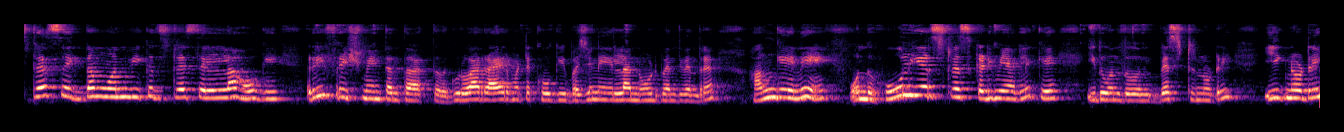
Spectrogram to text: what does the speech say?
ಸ್ಟ್ರೆಸ್ ಎಕ್ದಮ್ ಒನ್ ವೀಕದ ಸ್ಟ್ರೆಸ್ ಎಲ್ಲ ಹೋಗಿ ರಿಫ್ರೆಶ್ಮೆಂಟ್ ಅಂತ ಆಗ್ತದೆ. ಗುರುವಾರ ರಾಯರ ಮಠಕ್ಕೆ ಹೋಗಿ ಭಜನೆ ಎಲ್ಲ ನೋಡಿ ಬಂದ್ವಿ ಅಂದ್ರೆ ಹಾಗೇನೆ ಒಂದು ಹೋಲ್ ಇಯರ್ ಸ್ಟ್ರೆಸ್ ಕಡಿಮೆ ಆಗಲಿಕ್ಕೆ ಇದು ಒಂದು ಬೆಸ್ಟ್ ನೋಡ್ರಿ. ಈಗ ನೋಡ್ರಿ,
